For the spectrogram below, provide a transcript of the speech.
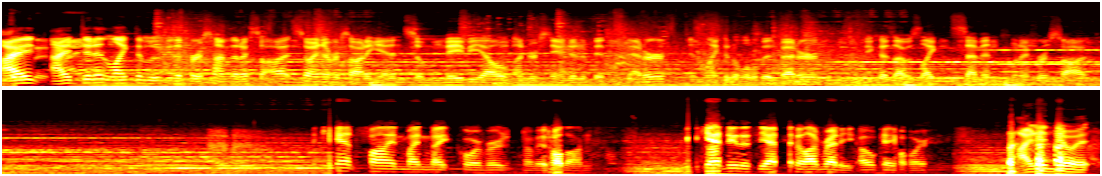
I I didn't like the movie the first time that I saw it, so I never saw it again. So maybe I'll understand it a bit better and like it a little bit better because I was like seven when I first saw it. I can't find my Nightcore version of it. Hold on. We can't do this yet until I'm ready. Okay, whore. I didn't do it.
